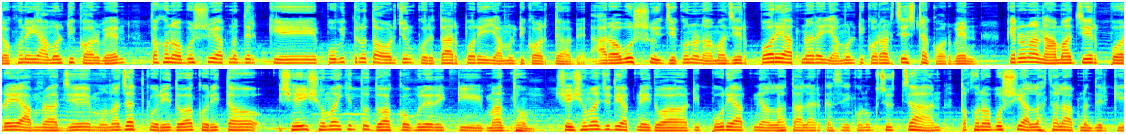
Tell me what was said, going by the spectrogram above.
যখন এই আমলটি করবেন, তখন অবশ্যই আপনাদেরকে পবিত্রতা অর্জন করে তারপরে এই আমলটি করতে হবে। আর অবশ্যই যে কোনো নামাজের পরে আপনারা এই আমলটি করার চেষ্টা করবেন। কেননা নামাজের পরে আমরা যে মোনাজাত করি, দোয়া করি তা সেই সময় কিন্তু দোয়া কবুলের একটি মাধ্যম। সেই সময় যদি আপনি এই দোয়াটি পড়ে আপনি আল্লাহ তালার কাছে কোনো কিছু চান, তখন অবশ্যই আল্লাহ তালা আপনাদেরকে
